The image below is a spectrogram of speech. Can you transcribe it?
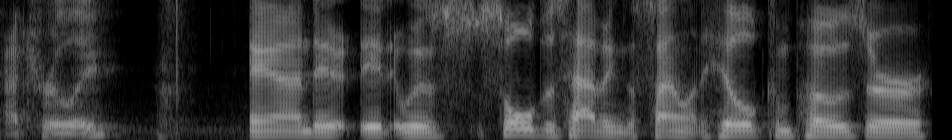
Naturally. And it, it was sold as having the Silent Hill composer,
